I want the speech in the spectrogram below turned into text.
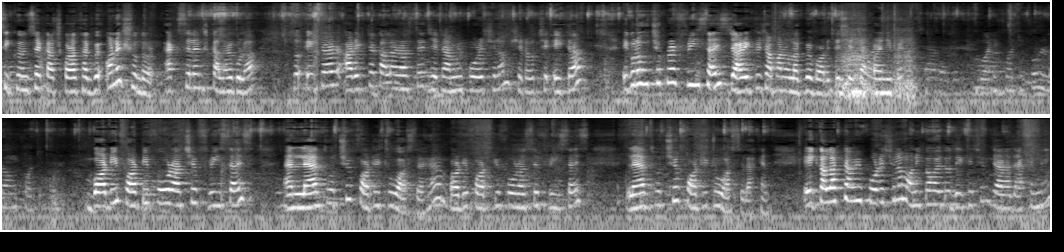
সিকোয়েন্সের কাজ করা থাকবে। অনেক সুন্দর এক্সেলেন্ট কালারগুলো তো এটার আরেকটা কালার আছে যেটা আমি পরেছিলাম, সেটা হচ্ছে এইটা। এগুলো হচ্ছে আপনার ফ্রি সাইজ যার একটু চাপানো লাগবে বডিতে, সে চাপায় নেবেন বডি ফর্টি ফোর আছে ফ্রি সাইজ অ্যান্ড লেন্থ হচ্ছে ফর্টি টু আছে হ্যাঁ? বডি ফর্টি ফোর আছে ফ্রি সাইজ লেন্থ হচ্ছে ফর্টি টু আছে, দেখেন। এই কালারটা আমি পরেছিলাম, অনেকে হয়তো দেখেছেন, যারা দেখেননি।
